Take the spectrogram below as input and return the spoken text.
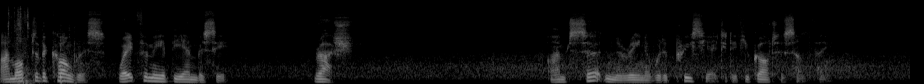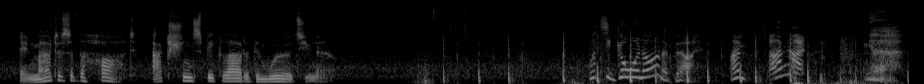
I'm off to the Congress. Wait for me at the embassy. Rush. I'm certain Irina would appreciate it if you got her something. In matters of the heart, actions speak louder than words, you know. What's he going on about? I'm... I'm not...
